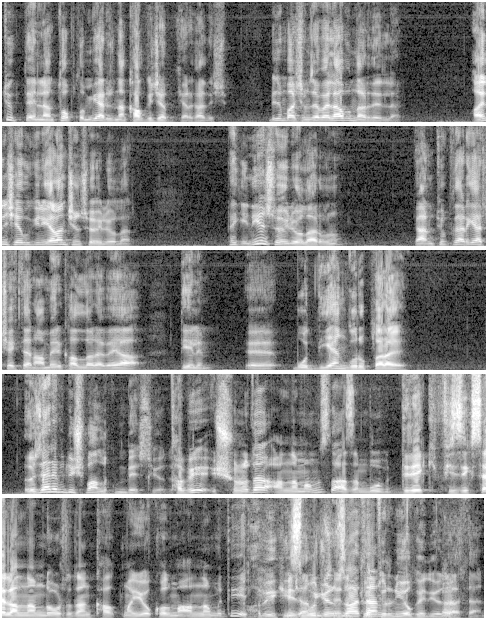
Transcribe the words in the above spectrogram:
Türk denilen toplum yeryüzünden kalkacak bir kere kardeşim. Bizim başımıza bela bunlar dediler. Aynı şeyi bugün yalan için söylüyorlar. Peki niye söylüyorlar bunu? Yani Türkler gerçekten Amerikalılara veya diyelim e, bu diyen gruplara özel bir düşmanlık mı besliyordu? Tabii şunu da anlamamız lazım. Bu direkt fiziksel anlamda ortadan kalkma, yok olma anlamı değil. Tabii ki Biz canım, bugün senin zaten kültürünü yok ediyor Evet. zaten.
